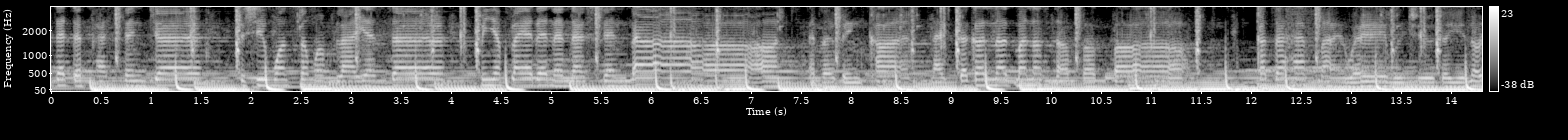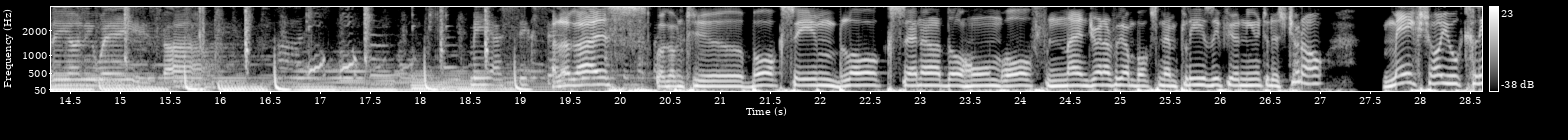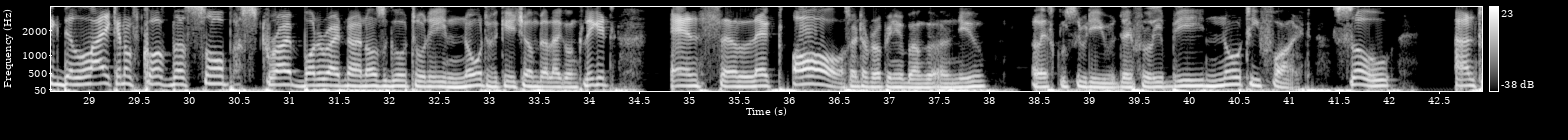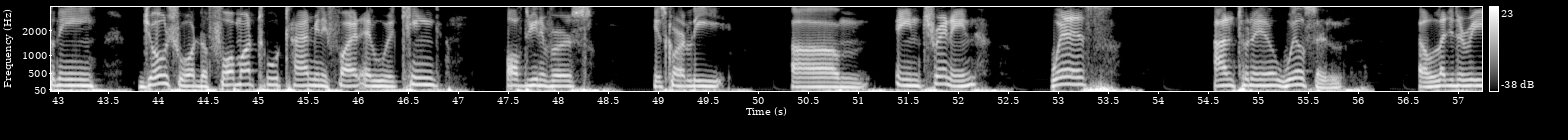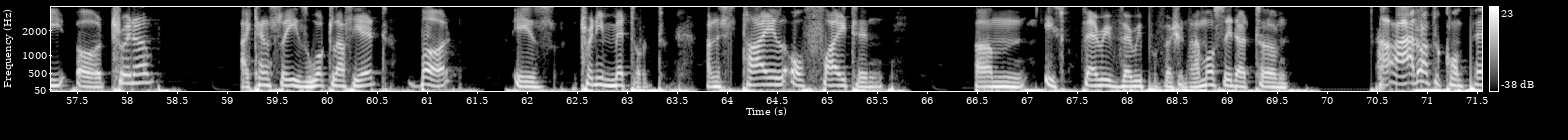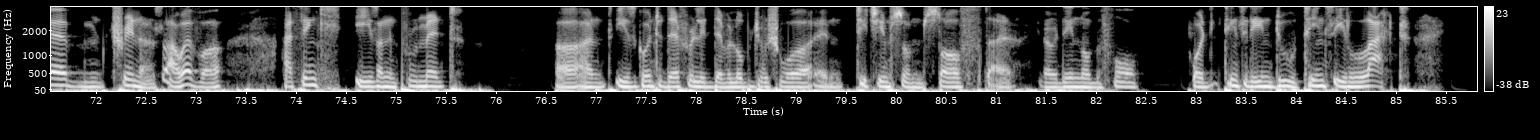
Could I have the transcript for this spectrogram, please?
to the the passenger. So she wants someone flyer, sir. Me a flyer than an astronaut. Never been caught like juggernaut, man, unstoppable. Got to have my way with you, girl. You know the only way is up. Me a six. Hello guys, welcome to Boxing Block Centre, the home of Nigerian African boxing. And please, if you're new to this channel, make sure you click the like and of course the subscribe button right now, and also go to the notification bell icon, click it, and select all. So, drop a new banger, a new exclusivity, you will definitely be notified. So, Anthony Joshua, the former two-time unified heavyweight king of the universe is currently um, in training with Anthony Wilson, a legendary uh, trainer. I can't say he's world class yet, but his training method and style of fighting um, is very, very professional. I must say that um, I, I don't have to compare um, trainers. However, I think he's an improvement uh, and he's going to definitely develop Joshua and teach him some stuff that you know he didn't know before, or things he didn't do, things he lacked.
